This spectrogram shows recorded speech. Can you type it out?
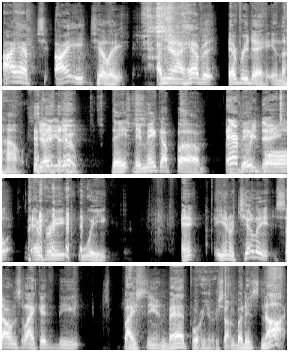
I have ch- I eat chili. I mean, I have it every day in the house. yeah, you do. They they make up um, a Every big day. bowl every week, and you know, chili sounds like it'd be spicy and bad for you or something, but it's not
